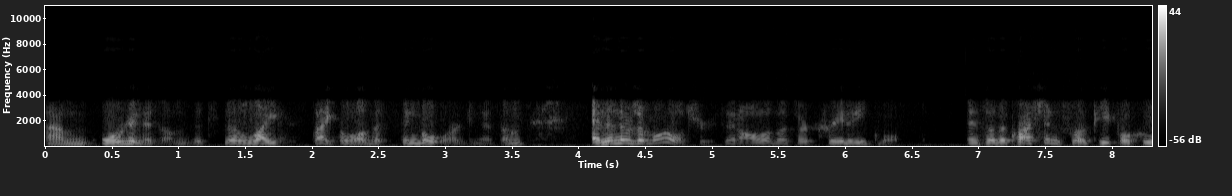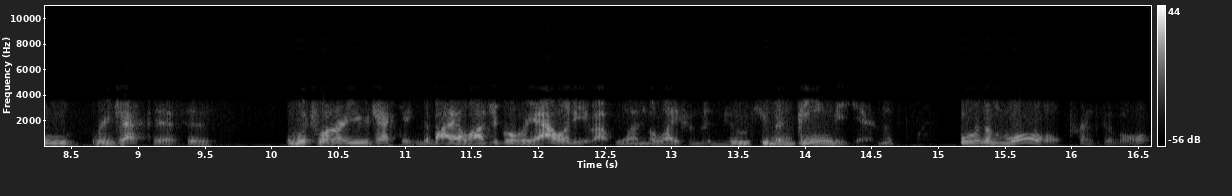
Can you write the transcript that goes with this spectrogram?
um, organisms. It's the life cycle of a single organism. And then there's a moral truth that all of us are created equal. And so the question for people who reject this is, which one are you rejecting? The biological reality about when the life of a new human being begins, or the moral principle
